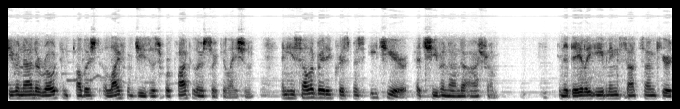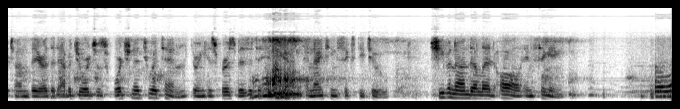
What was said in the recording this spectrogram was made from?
Shivananda wrote and published A Life of Jesus for popular circulation, and he celebrated Christmas each year at Shivananda Ashram. In the daily evening satsang kirtan there that Abbot George was fortunate to attend during his first visit to India in 1962, Shivananda led all in singing. Oh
